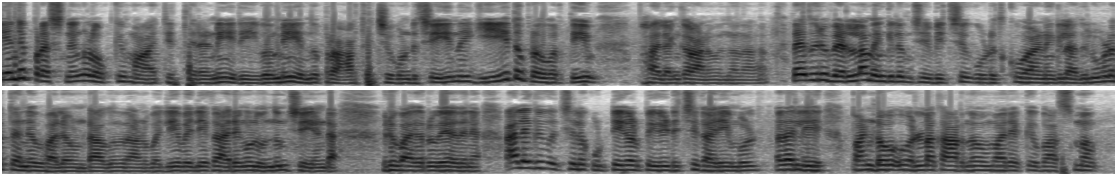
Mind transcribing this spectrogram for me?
എന്റെ പ്രശ്നങ്ങളൊക്കെ മാറ്റി തരണേ ദൈവമേ എന്ന് പ്രാർത്ഥിച്ചുകൊണ്ട് ചെയ്യുന്ന ഏത് പ്രവൃത്തിയും ഫലം കാണുമെന്നതാണ്. അതായത് ഒരു വെള്ളമെങ്കിലും ജപിച്ച് കൊടുക്കുകയാണെങ്കിൽ അതിലൂടെ തന്നെ ഫലം ഉണ്ടാകുന്നതാണ്. വലിയ വലിയ കാര്യങ്ങളൊന്നും ചെയ്യേണ്ട. ഒരു വയറുവേദന അല്ലെങ്കിൽ ചില കുട്ടികൾ പേടിച്ച് കഴിയുമ്പോൾ അതല്ലേ പണ്ടോ ഉള്ള കാരണവന്മാരൊക്കെ ഭസ്മം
